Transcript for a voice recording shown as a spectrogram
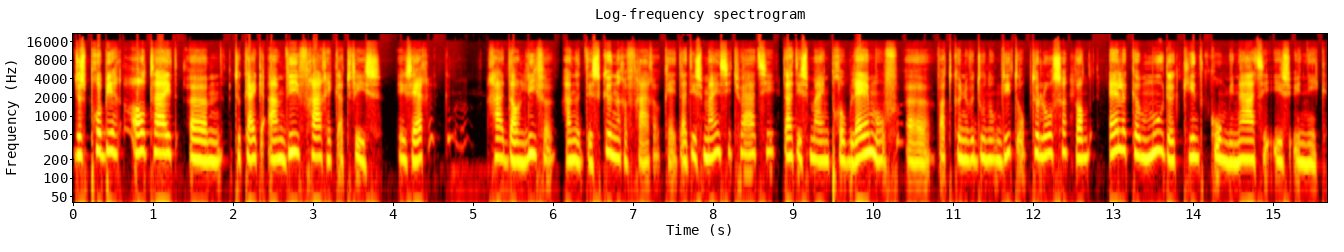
Dus probeer altijd ehm, te kijken aan wie vraag ik advies. Ik zeg, ga dan liever aan het deskundige vragen. Oké, dat is mijn situatie, dat is mijn probleem. Of eh, wat kunnen we doen om dit op te lossen? Want elke moeder-kind combinatie is uniek.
